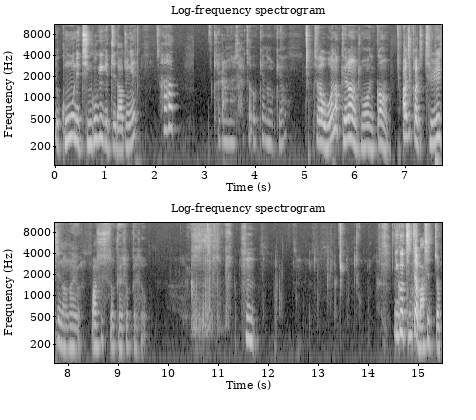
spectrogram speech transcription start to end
이 국물이 진국이겠지 나중에? 하하 계란을 살짝 으깨 넣을게요 제가 워낙 계란을 좋아하니까 아직까지 질리진 않아요 맛있어 계속 계속 음. 이거 진짜 맛있죠?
